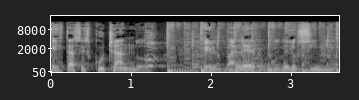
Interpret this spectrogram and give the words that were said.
Estás escuchando el Palermo de los simios.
